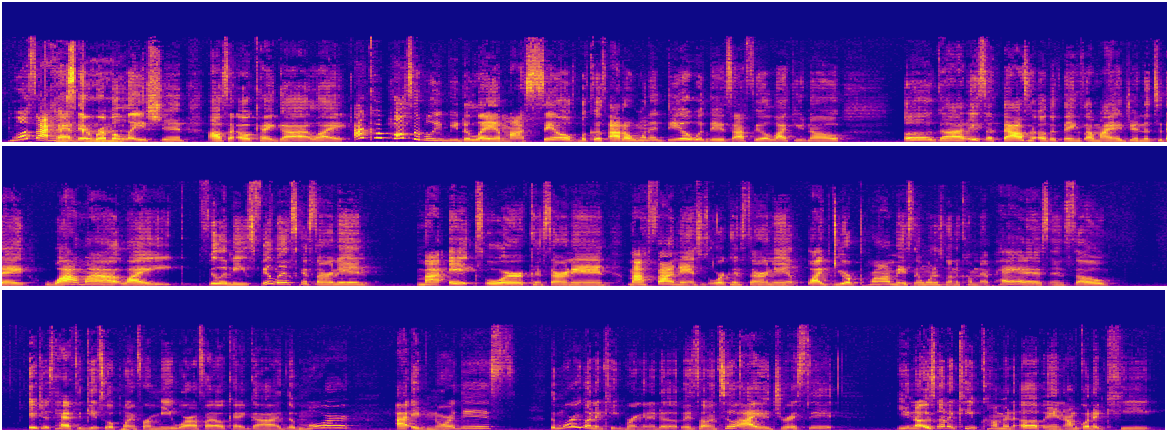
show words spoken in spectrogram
once I had That's that good. revelation, I was like, okay, God, like I could possibly be delaying myself because I don't want to deal with this. I feel like, you know, oh God, it's a thousand other things on my agenda today. Why am I like feeling these feelings concerning my ex or concerning my finances or concerning like your promise and when it's going to come to pass? And so it just had to get to a point for me where I was like, okay, God, the more I ignore this, the more you're going to keep bringing it up. And so until I address it, you know, it's going to keep coming up and I'm going to keep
